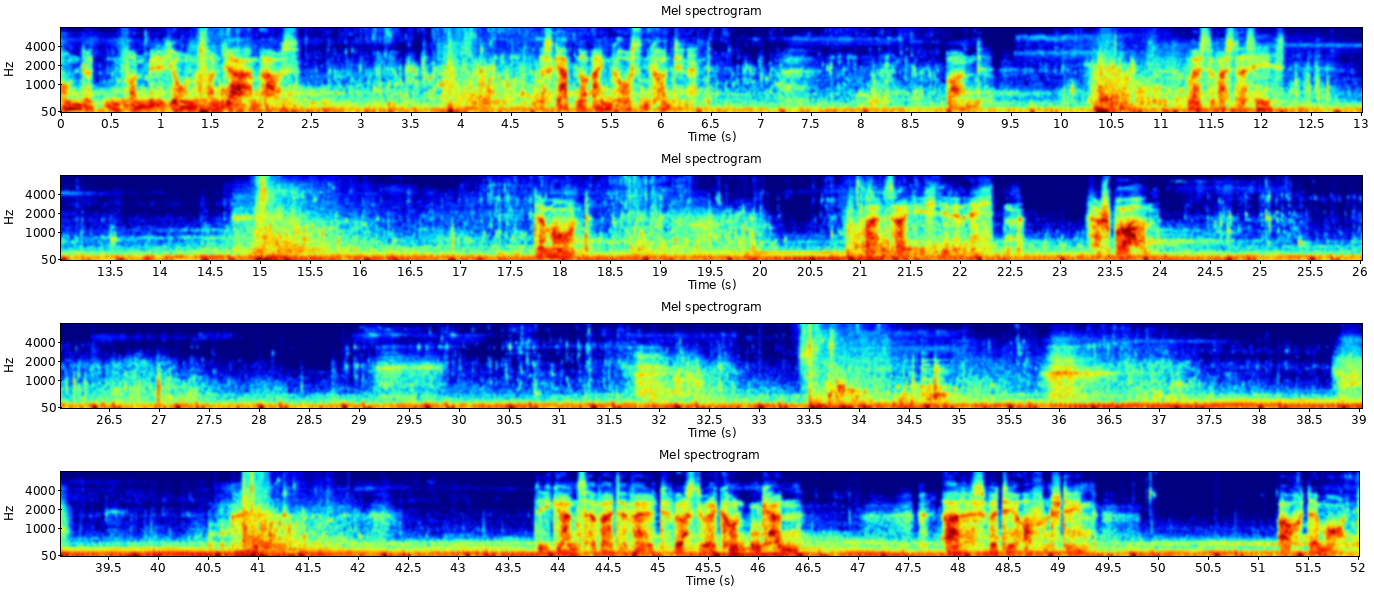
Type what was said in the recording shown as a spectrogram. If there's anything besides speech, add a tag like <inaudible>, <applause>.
Hunderten von Millionen von Jahren aus. Es gab nur einen großen Kontinent. Und weißt du, was das ist? Der Mond. Bald zeige ich dir den echten. Versprochen. Die ganze weite Welt wirst du erkunden können. Alles wird dir offen stehen. Auch der Mond.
